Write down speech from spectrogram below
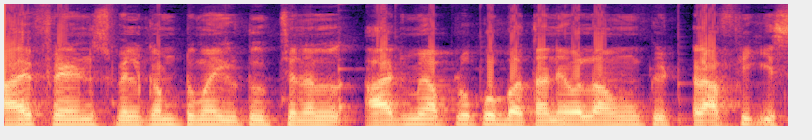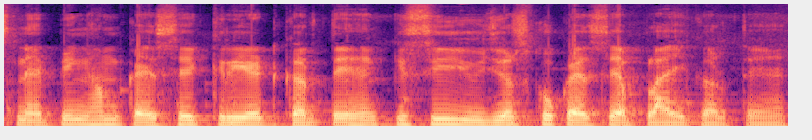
Hi friends welcome to my YouTube channel आज मैं आप लोग को बताने वाला हूँ कि ट्रैफ़िक स्नैपिंग हम कैसे क्रिएट करते हैं, किसी यूज़र्स को कैसे अप्लाई करते हैं।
